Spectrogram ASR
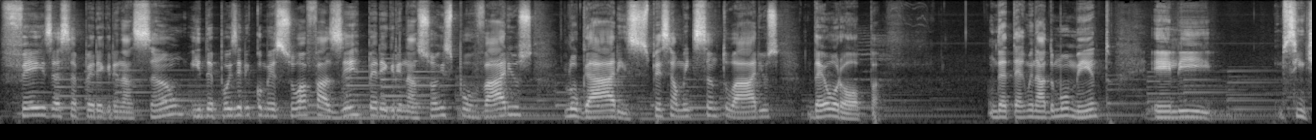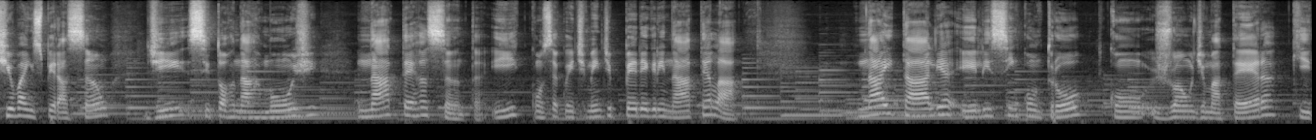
Fez essa peregrinação e depois ele começou a fazer peregrinações por vários lugares, especialmente santuários da Europa. Em determinado momento, ele sentiu a inspiração de se tornar monge na Terra Santa e, consequentemente, peregrinar até lá. Na Itália, ele se encontrou com João de Matera, que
